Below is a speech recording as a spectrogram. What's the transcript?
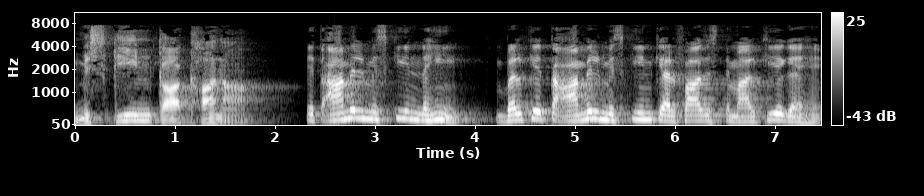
مسکین کا کھانا۔ اتعامل مسکین نہیں بلکہ تعامل مسکین کے الفاظ استعمال کیے گئے ہیں۔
